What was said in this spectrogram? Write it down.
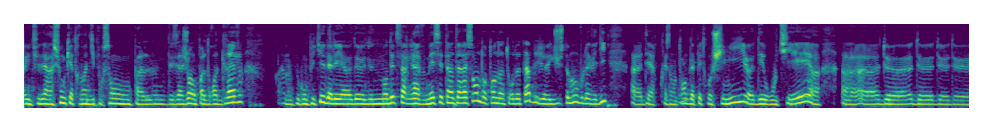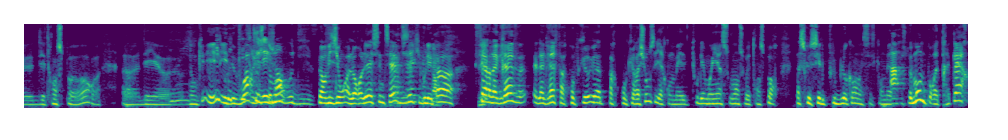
une fédération où 90% des agents n'ont pas le droit de grève. Quand même un peu compliqué d'aller euh, de, demander de faire grève, mais c'était intéressant d'entendre un tour de table avec justement, vous l'avez dit, des représentants de la pétrochimie, des routiers, de, de, des transports, des donc et, de voir justement les gens vous disent. leur vision. Alors le SNCF disait qu'il voulait pas faire la grève, la grève par, par procuration, c'est-à-dire qu'on met tous les moyens souvent sur les transports parce que c'est le plus bloquant et c'est ce qu'on met le ah. plus de monde, pour être très clair,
